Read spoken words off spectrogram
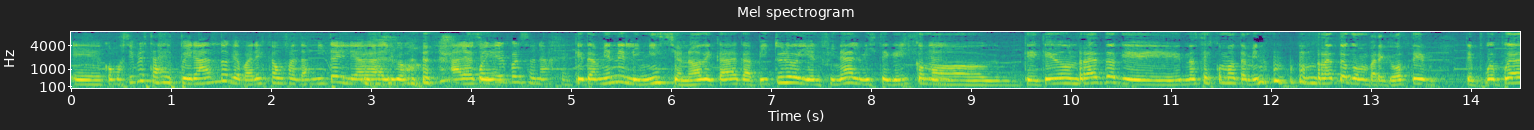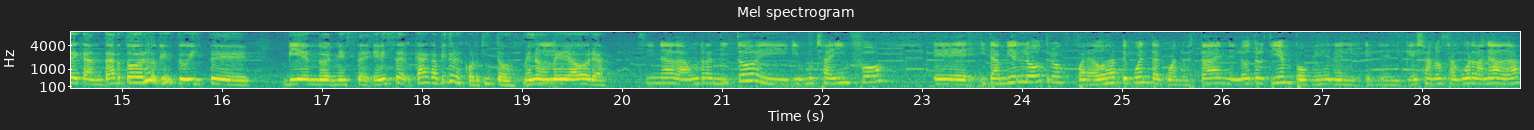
Eh, como siempre estás esperando que aparezca un fantasmita y le haga algo a cualquier personaje. Que también el inicio, ¿no? De cada capítulo y el final, ¿viste? Que es como que queda un rato que, no sé, es como también un rato como para que vos te, te pueda decantar todo lo que estuviste viendo en ese, en ese, cada capítulo es cortito, menos de media hora. Sí, nada, un ratito y, mucha info. Eh, y también lo otro, para vos darte cuenta, cuando está en el otro tiempo, que es en el, en el que ella no se acuerda nada,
